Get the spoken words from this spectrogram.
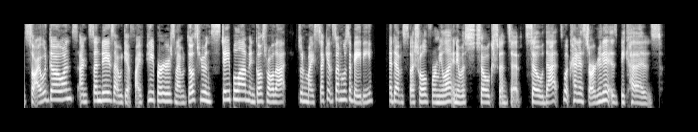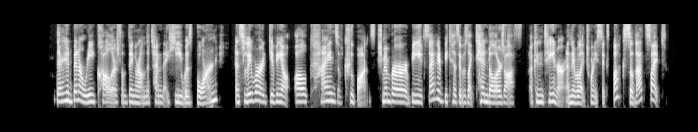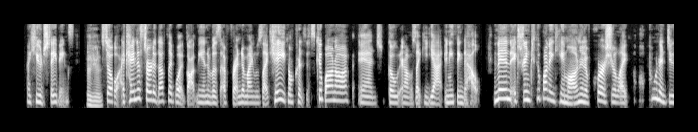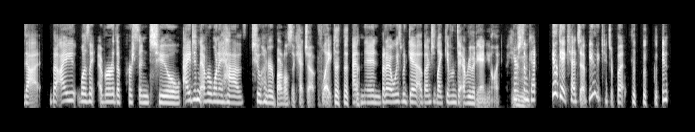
so I would go on on Sundays, I would get five papers and I would go through and staple them and go through all that. When my second son was a baby, I had to have a special formula and it was so expensive. So that's what kind of started it is because there had been a recall or something around the time that he was born. And so they were giving out all kinds of coupons. I remember being excited because it was like $10 off a container and they were like 26 bucks. So that's like a huge savings. Mm-hmm. So I kind of started, that's like what got me. And it was a friend of mine was like, Hey, you can print this coupon off and go. And I was like, yeah, anything to help. And then extreme couponing came on. And of course you're like, oh, I want to do that but I wasn't ever the person to, I didn't ever want to have 200 bottles of ketchup. Like, and then, but I always would get a bunch of like, give them to everybody I knew. Like, here's mm-hmm. some ketchup. You'll get ketchup. You get ketchup. But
